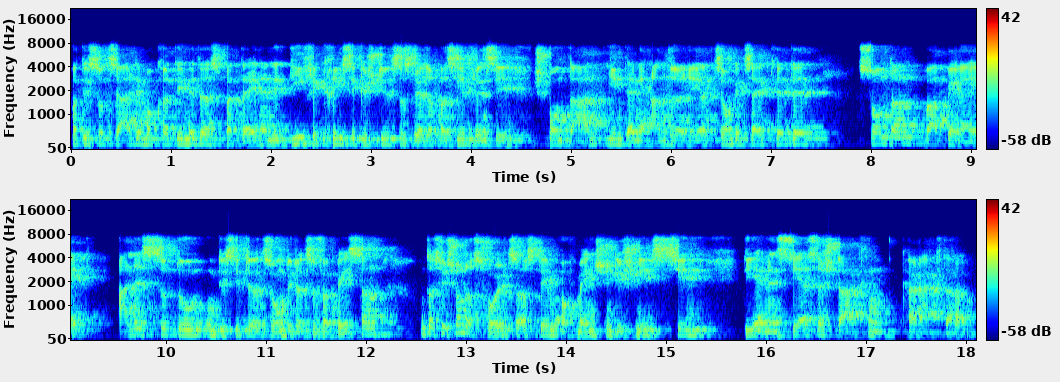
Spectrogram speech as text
hat die Sozialdemokratie nicht als Partei in eine tiefe Krise gestürzt, das wäre passiert, wenn sie spontan irgendeine andere Reaktion gezeigt hätte, sondern war bereit, alles zu tun, um die Situation wieder zu verbessern. Und das ist schon das Holz, aus dem auch Menschen geschnitzt sind, die einen sehr, sehr starken Charakter haben.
